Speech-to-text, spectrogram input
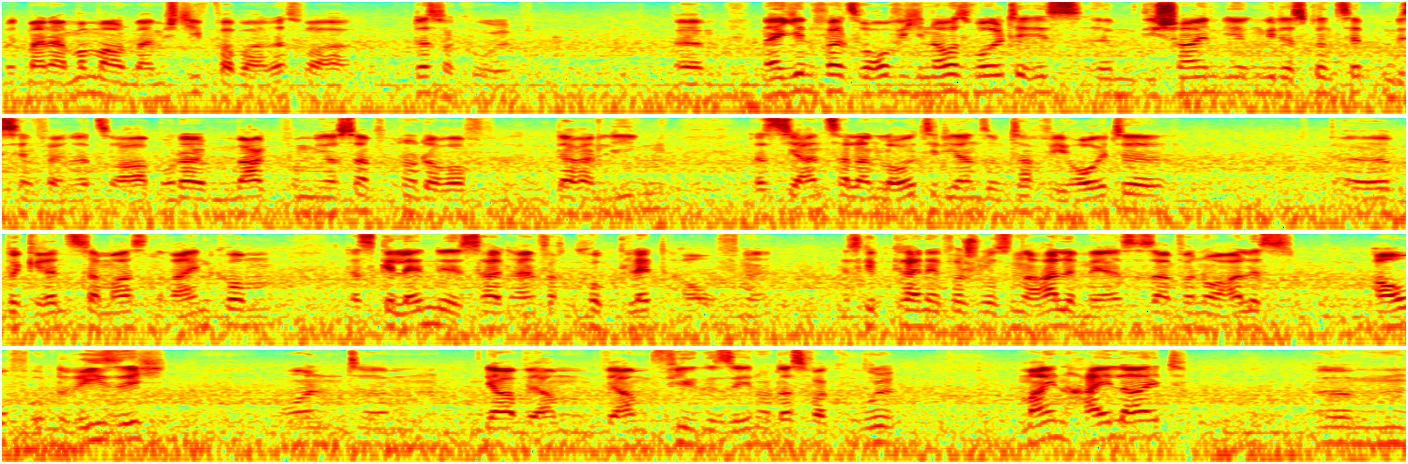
mit meiner Mama und meinem Stiefpapa. Das war, das war cool. Ähm, na, jedenfalls, worauf ich hinaus wollte, ist, ähm, die scheinen irgendwie das Konzept ein bisschen verändert zu haben. Oder mag von mir aus einfach nur darauf, daran liegen, dass die Anzahl an Leute, die an so einem Tag wie heute äh, begrenztermaßen reinkommen, das Gelände ist halt einfach komplett auf. Ne? Es gibt keine verschlossene Halle mehr. Es ist einfach nur alles auf und riesig. Und ähm, ja, wir haben, wir haben viel gesehen und das war cool. Mein Highlight, ähm,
